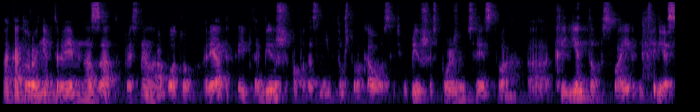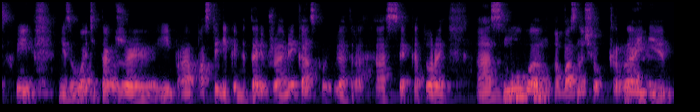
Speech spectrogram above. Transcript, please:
который некоторое время назад приостановил работу ряда криптобирж по подозрению в том, что руководство этих бирж использует средства а, клиентов в своих интересах. И не забывайте также и про последний комментарий уже американского регулятора SEC, который а, снова обозначил крайне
